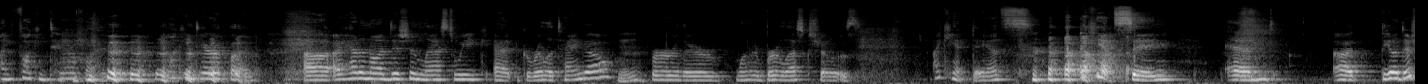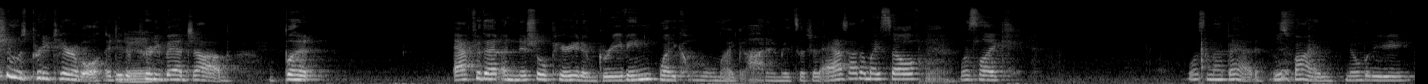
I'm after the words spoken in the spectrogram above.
I'm fucking terrified. fucking terrified. Uh, I had an audition last week at Gorilla Tango Mm. for their one of their burlesque shows. I can't dance. I can't sing, and uh, the audition was pretty terrible. I did Yeah. a pretty bad job, but after that initial period of grieving, like oh my god, I made such an ass out of myself, was like wasn't that bad. It was yeah. fine. Nobody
